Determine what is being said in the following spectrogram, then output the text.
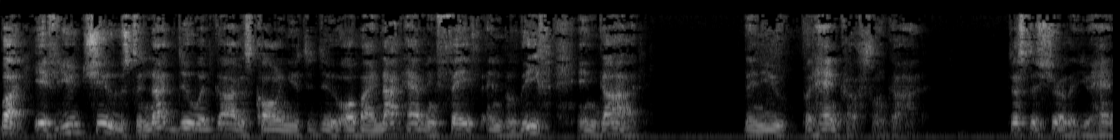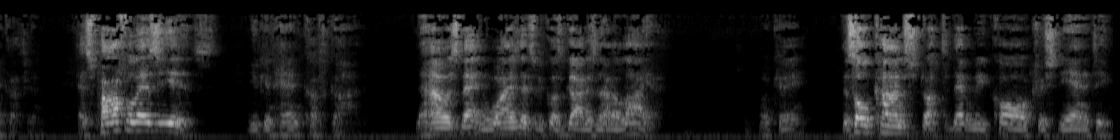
But if you choose to not do what God is calling you to do, or by not having faith and belief in God, then you put handcuffs on God. Just as surely you handcuff him. As powerful as he is, you can handcuff God. Now how is that and why is that? It's because God is not a liar. Okay? This whole construct that we call Christianity,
